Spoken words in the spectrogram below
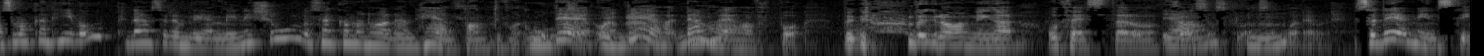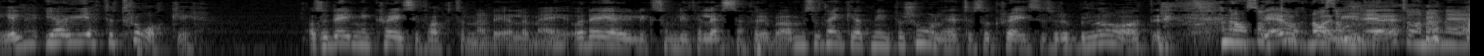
Alltså man kan hiva upp den så den blir en minikjol och sen kan man ha den helt långt ifrån. det, och det, den har jag haft på begra- begravningar och fester och Ja. födelsedagsglas och whatever. Så det är min stil. Jag är ju jättetråkig. Alltså det är ingen crazy faktor när det gäller mig. Och det är jag ju liksom lite ledsen för ibland. Men så tänker jag att min personlighet är så crazy så det är bra att Någon som, dämpa någon som lite. tonar ner.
